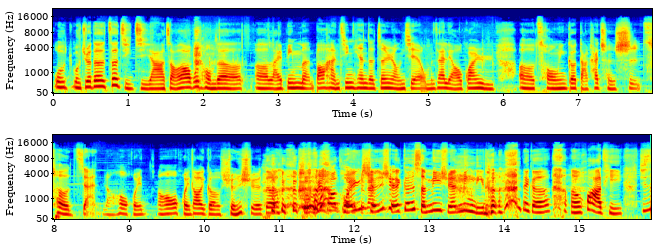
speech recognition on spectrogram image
我我觉得这几集啊，找到不同的呃来宾们，包含今天的真荣姐，我们在聊关于呃从一个打开城市策展，然后回然后回到一个玄学的，回到回玄学跟神秘学命理的那个呃话题。其实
